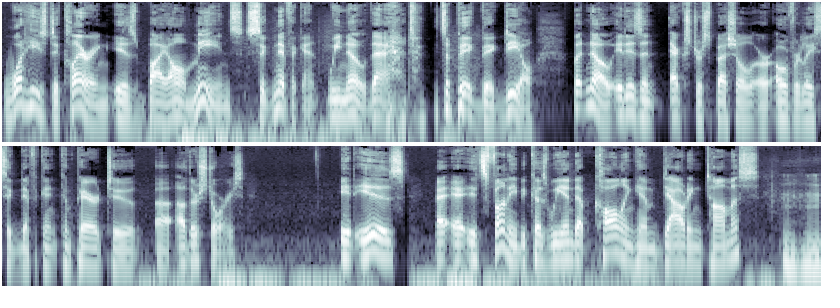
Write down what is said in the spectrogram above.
what he's declaring is by all means significant. We know that. It's a big big deal. But no, it isn't extra special or overly significant compared to uh, other stories. It is it's funny because we end up calling him doubting Thomas. Mm-hmm.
